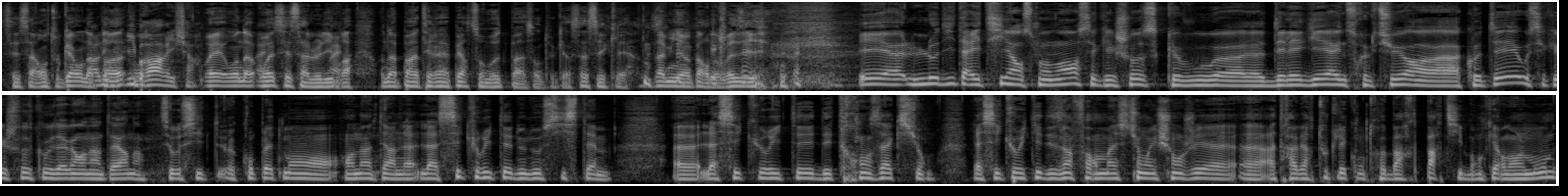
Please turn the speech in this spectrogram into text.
C'est ça. En tout cas, on n'a pas. Le Libra, Richard. Ouais, on a. Ouais, c'est ça, le Libra. On n'a pas intérêt à perdre son mot de passe, en tout cas. Ça, c'est clair. Damien, pardon, vas-y. Et euh, l'audit IT en ce moment, c'est quelque chose que vous euh, déléguez à une structure euh, à côté, ou c'est quelque chose que vous avez en interne? C'est aussi euh, complètement en, en interne. La, la, sécurité de nos systèmes, euh, la sécurité des transactions, la sécurité des informations échangées à, à travers toutes les contreparties bancaires dans le monde,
